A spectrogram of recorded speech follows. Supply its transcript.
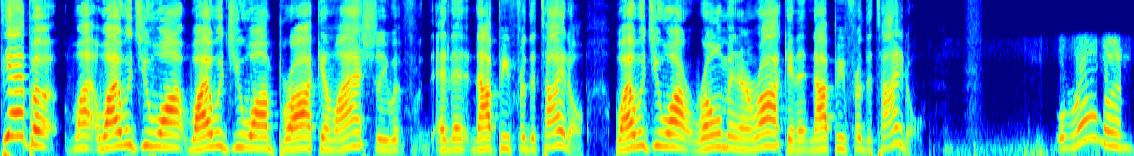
Yeah, but why? Why would you want? Why would you want Brock and Lashley with, and it not be for the title? Why would you want Roman and Rock and it not be for the title? Well, Roman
